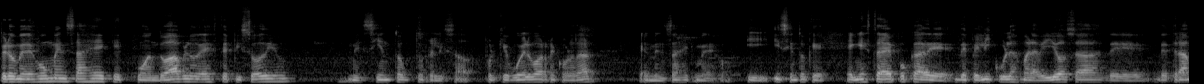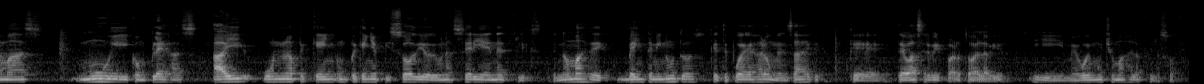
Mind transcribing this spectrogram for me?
Pero me dejó un mensaje que cuando hablo de este episodio me siento autorrealizado, porque vuelvo a recordar el mensaje que me dejó. Y, y siento que en esta época de, de películas maravillosas, de, de tramas muy complejas, hay una pequeñ- un pequeño episodio de una serie de Netflix de no más de 20 minutos que te puede dejar un mensaje que, que te va a servir para toda la vida. Y me voy mucho más a lo filosófico.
